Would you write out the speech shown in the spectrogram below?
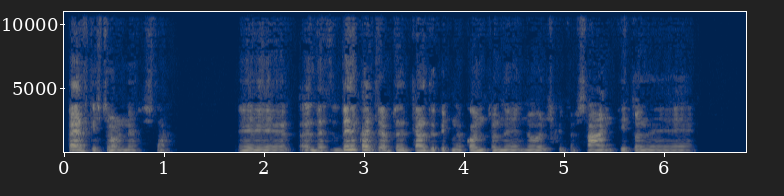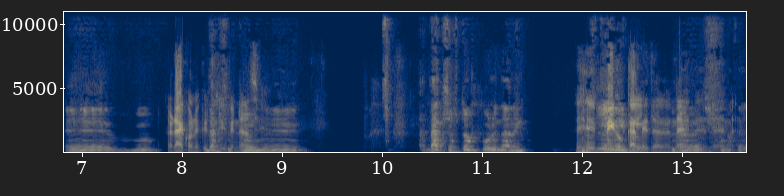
Πέρθ και Στρόν, ναι, σωστά. Ε, δεν, δεν είναι καλύτερα από τον Ρικάρντο και τον Οκόν, τον ε, Νόρι και τον Σάιντ ή τον. Ε, ε, Ράκονε και τον Γιβινάζη. Ε, εντάξει, αυτό μπορεί να είναι. Λίγο καλύτερα, ναι, ναι, ναι, ναι.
